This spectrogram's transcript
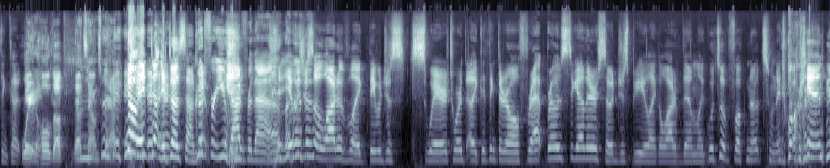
think that. Wait, were- hold up. That sounds bad. No, it do, it does sound Good bad. for you, bad for them. it was just a lot of like they would just swear toward like I think they're all frat bros together, so it'd just be like a lot of them like "What's up, fuck nuts?" when they'd walk in,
